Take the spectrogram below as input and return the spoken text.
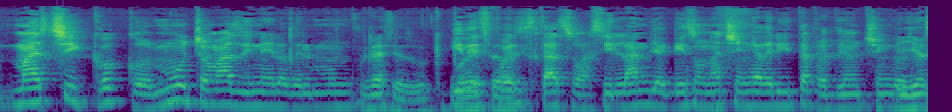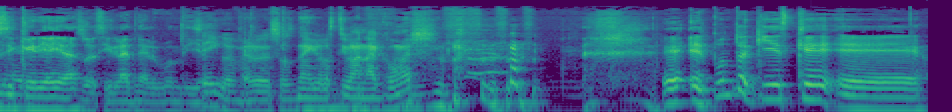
más chico con mucho más dinero del mundo. Gracias, Buki. Y después eso. está Suazilandia, que es una chingaderita, pero tiene un chingo de Y yo sí dinero. quería ir a Suazilandia algún día. Sí, güey, pero esos negros te iban a comer. Eh, el punto aquí es que eh,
